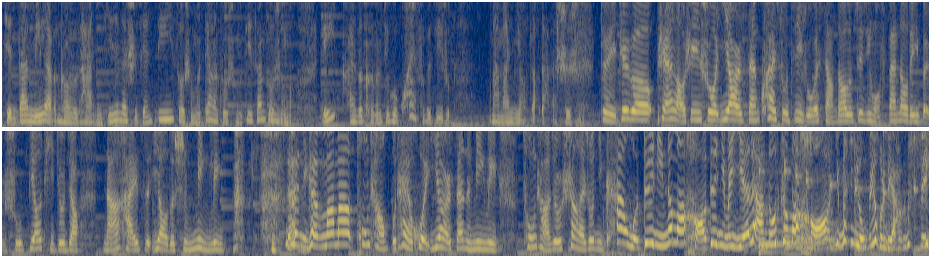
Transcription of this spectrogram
简单明了的告诉他，你今天的时间，第一做什么，第二做什么，第三做什么，哎，孩子可能就会快速的记住。妈妈，你要表达的是什么？对这个珊珊老师一说一二三，快速记住，我想到了最近我翻到的一本书，标题就叫《男孩子要的是命令》。但是你看，妈妈通常不太会一二三的命令，通常就是上来说：“你看我对你那么好，对你们爷俩都这么好，你们有没有良心？”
